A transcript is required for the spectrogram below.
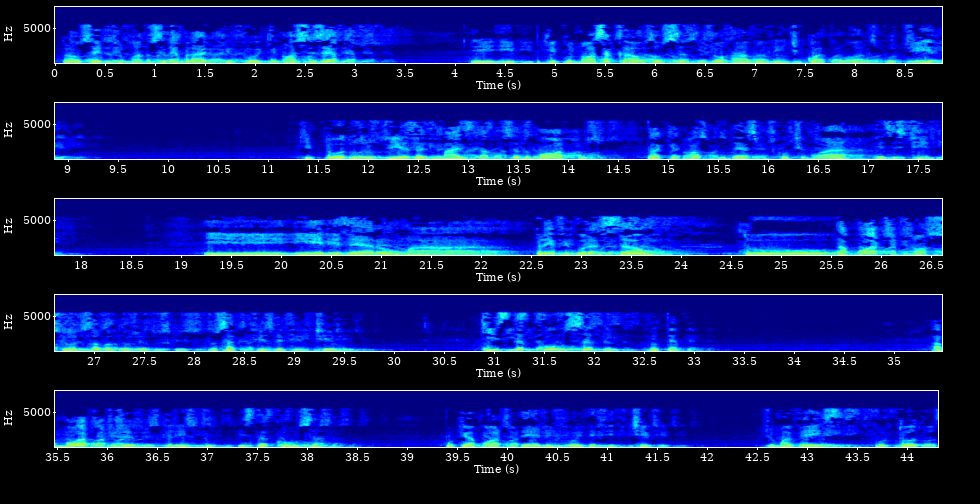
Para os seres humanos se lembrarem que foi que nós fizemos. E, e que por nossa causa o sangue jorrava 24 horas por dia. Que todos os dias animais estavam sendo mortos para que nós pudéssemos continuar existindo e, e eles eram uma prefiguração do, da morte de nosso Senhor e Salvador Jesus Cristo, do sacrifício definitivo, que estancou o sangue no templo. A morte de Jesus Cristo estancou o sangue, porque a morte dele foi definitiva, de uma vez por todas.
